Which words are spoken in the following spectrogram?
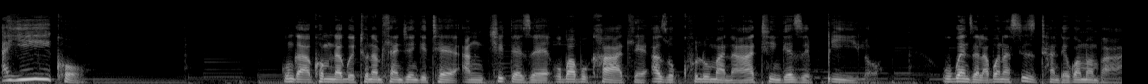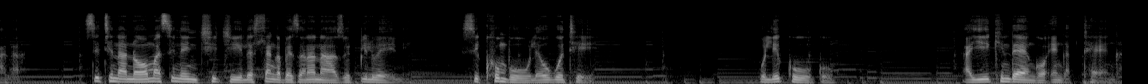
Ayikho. Kungakho mna kwethu namhlanje ngithe angitshideze ubaba ukhahle azokukhuluma nathi ngezempilo ukwenzela bona sizithande kwamambala. Sithi nanoma sinentshijilo esihlangabezana nazo empilweni sikhumbule ukuthi uligugu ayikho intengo engakuthenga.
